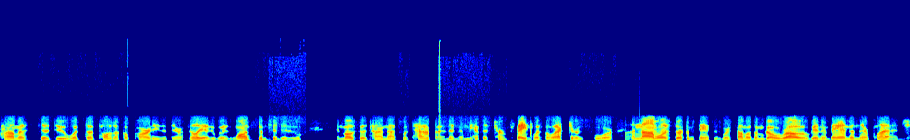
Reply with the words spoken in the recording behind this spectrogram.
promise to do what the political party that they're affiliated with wants them to do. And most of the time, that's what's happened. And then we have this term faithless electors for anomalous circumstances where some of them go rogue and abandon their pledge.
